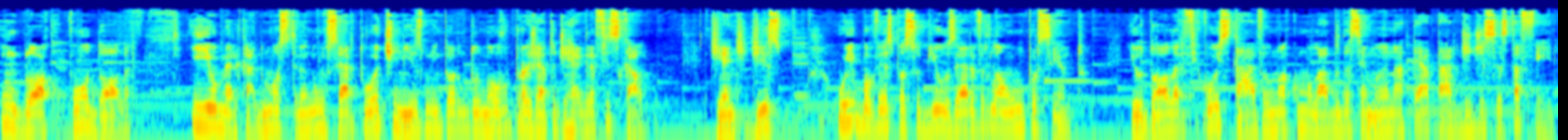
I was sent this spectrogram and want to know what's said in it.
em bloco com o dólar e o mercado mostrando um certo otimismo em torno do novo projeto de regra fiscal. Diante disso, o Ibovespa subiu 0,1% e o dólar ficou estável no acumulado da semana até a tarde de sexta-feira.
